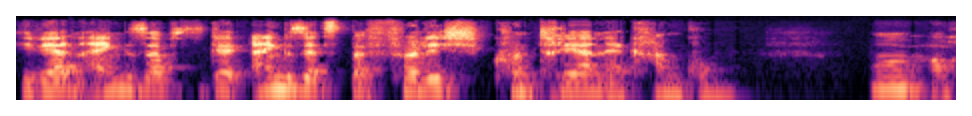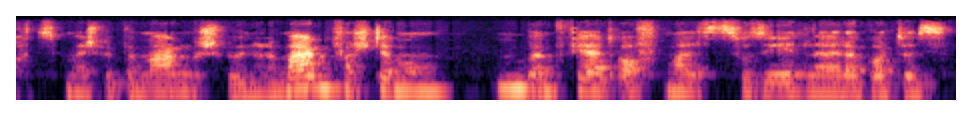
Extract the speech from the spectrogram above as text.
Die werden eingesetzt, bei völlig konträren Erkrankungen. auch zum Beispiel bei Magengeschwüren oder Magenverstimmung, hm, beim Pferd oftmals zu sehen, leider Gottes.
